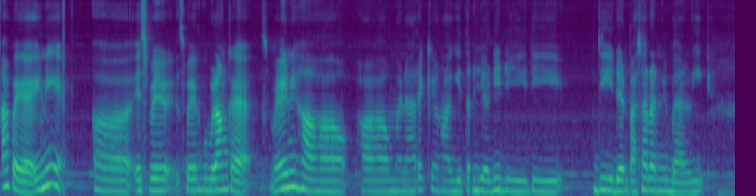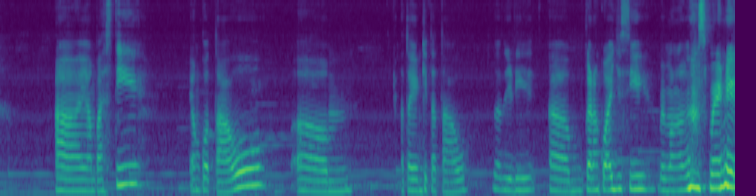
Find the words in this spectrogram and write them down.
apa ya ini uh, ya sebenarnya seperti yang aku bilang kayak sebenarnya ini hal-hal hal menarik yang lagi terjadi di di di Denpasar dan di Bali. Uh, yang pasti yang aku tahu um, atau yang kita tahu jadi uh, bukan aku aja sih memang sebenarnya ini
